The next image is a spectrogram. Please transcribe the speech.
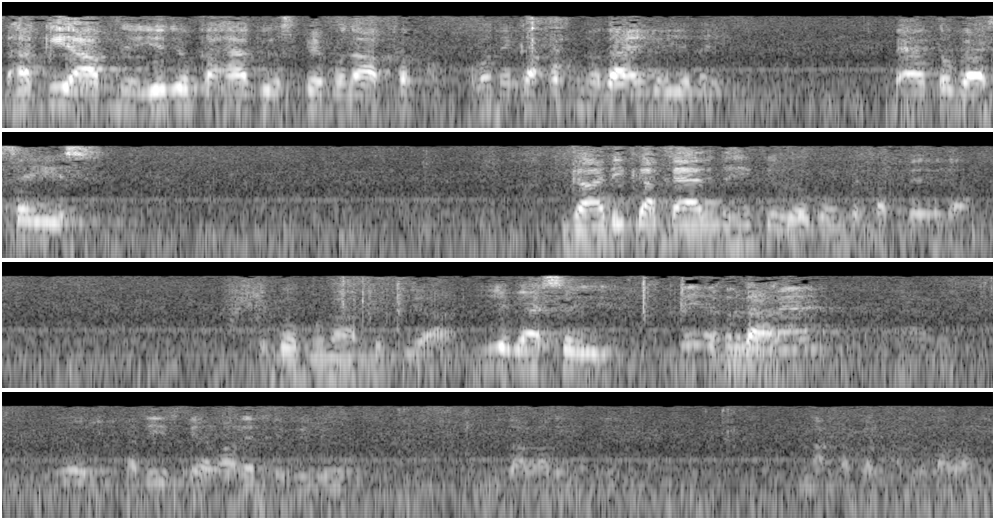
باقی آپ نے یہ جو کہا کہ اس پہ منافق ہونے کا حکم لگائیں گے یہ نہیں میں تو ویسے ہی اس گاڑی کا بیل نہیں کہ لوگوں پہ فتوے لگاؤں۔ کہ وہ منافق کیا یہ ویسے ہی وہ حدیث کے حوالے سے بھی جو مداواری ہوتی ہے ناقبل مداواری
